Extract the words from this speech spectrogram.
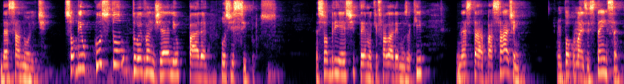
dessa noite, sobre o custo do evangelho para os discípulos. É sobre este tema que falaremos aqui nesta passagem um pouco mais extensa,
